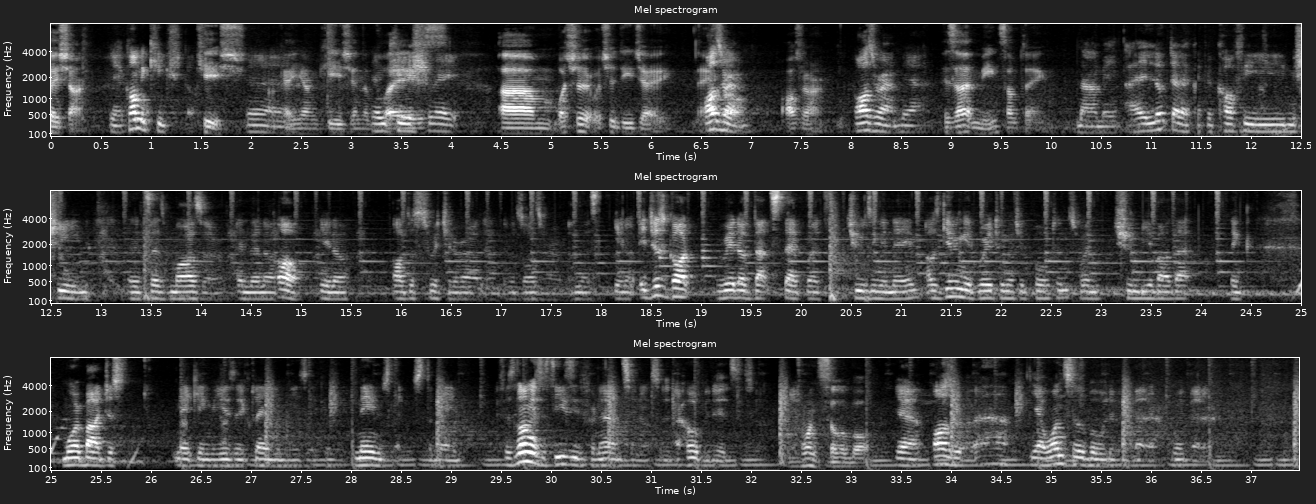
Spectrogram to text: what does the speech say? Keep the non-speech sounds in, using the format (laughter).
Keishan. Yeah, call me Keish though. Keish. Yeah. Okay, young Keish in the Young place. Keish, right? Um, what's your what's your DJ name? Osram. bro? Osram. Osram, yeah. Does that mean something? Nah, mate. I looked at a, like a coffee machine and it says Mazo, and then uh, oh, you know, I'll just switch it around, and it was Osram. And that's, you know, it just got rid of that step where it's choosing a name. I was giving it way too much importance when it shouldn't be about that. I think more about just making music, playing music. Names like just the name. If as long as it's easy to pronounce, you know. So I hope it is. So, It's one syllable. yeah, Osram. Uh, yeah, one syllable would have been better, way better.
